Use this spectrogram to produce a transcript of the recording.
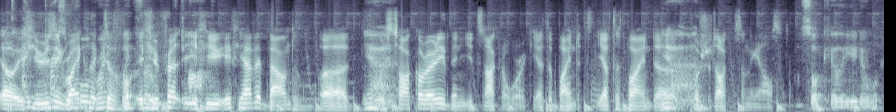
Oh, if I you're using right click to click if you press if you if you have it bound to uh, Yeah. voice talk already, then it's not gonna work. You have to bind it. You have to bind uh, Yeah. push to talk to something else. Soul kill you. Don't worry.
